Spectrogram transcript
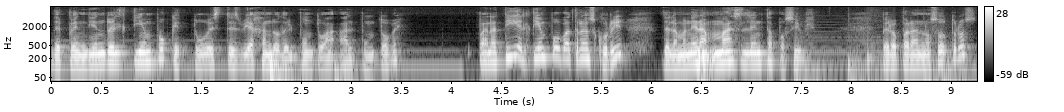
dependiendo el tiempo que tú estés viajando del punto A al punto B. Para ti el tiempo va a transcurrir de la manera más lenta posible, pero para nosotros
